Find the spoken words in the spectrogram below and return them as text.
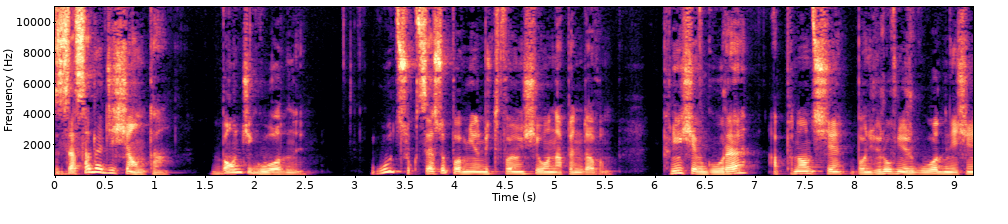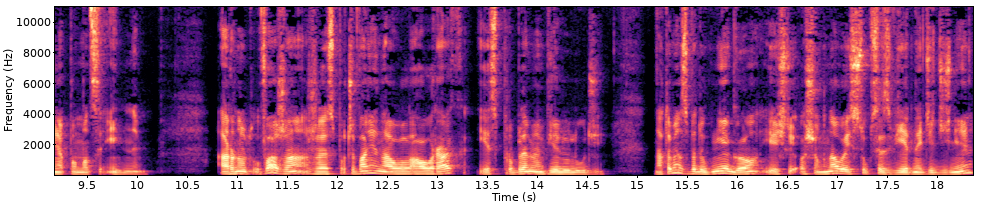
Zasada dziesiąta. Bądź głodny. Głód sukcesu powinien być Twoją siłą napędową. Pnij się w górę, a pnąc się, bądź również głodny niesienia pomocy innym. Arnold uważa, że spoczywanie na laurach jest problemem wielu ludzi. Natomiast według niego, jeśli osiągnąłeś sukces w jednej dziedzinie,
